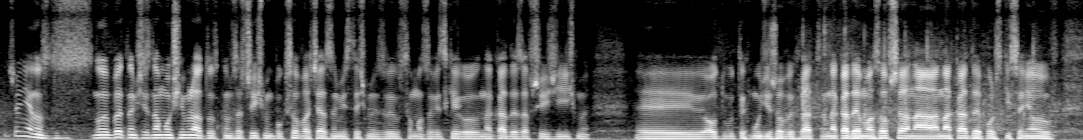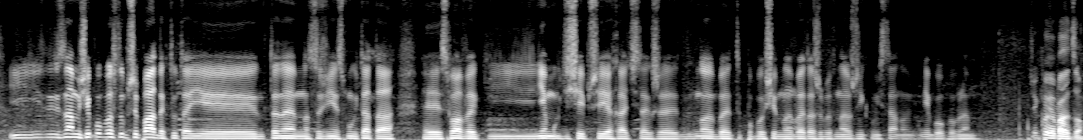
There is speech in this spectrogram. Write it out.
Znaczy nie no, z- Norbertem się znam 8 lat, odkąd zaczęliśmy boksować razem, jesteśmy z województwa mazowieckiego, na KD zawsze jeździliśmy yy, od tych młodzieżowych lat na KD Mazowsza, na, na KD Polskich Seniorów i znamy się po prostu przypadek, tutaj yy, tenem na co dzień jest mój tata yy, Sławek i nie mógł dzisiaj przyjechać, także Norbert, poprosiłem Norberta, żeby w narożniku mi stanął, nie było problemu. Dziękuję bardzo.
